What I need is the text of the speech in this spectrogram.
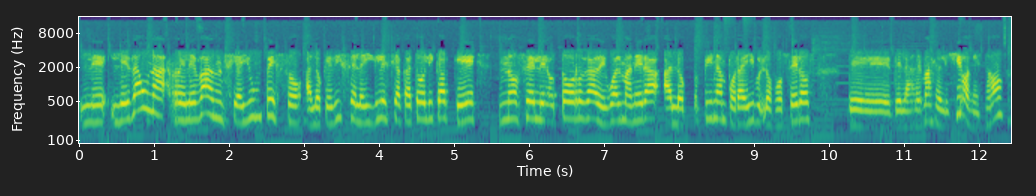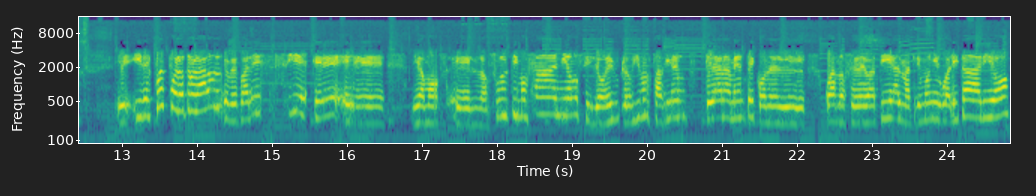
le, le da una relevancia y un peso a lo que dice la Iglesia Católica que no se le otorga de igual manera a lo que opinan por ahí los voceros de, de las demás religiones, ¿no? Eh, y después, por otro lado, lo que me parece sí es que, eh, digamos, en los últimos años, y lo, vimos también claramente con el cuando se debatía el matrimonio igualitario,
